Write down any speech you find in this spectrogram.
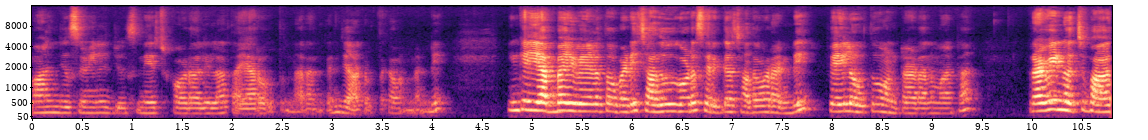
వాళ్ళని చూసి వీళ్ళని చూసి నేర్చుకోవడాలు ఇలా తయారవుతున్నారు. అందుకని జాగ్రత్తగా ఉండండి. ఇంకా ఈ అబ్బాయి వీళ్ళతో పడి చదువు కూడా సరిగ్గా చదవడండి ఫెయిల్ అవుతూ ఉంటాడు అనమాట ప్రవీణ్ వచ్చి బాగా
